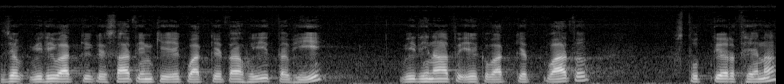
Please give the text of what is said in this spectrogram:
जब विधि वाक्य के साथ इनकी एक वाक्यता हुई, तभी विधिना तो एक वाक्यवात स्तुत्यर्थे न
